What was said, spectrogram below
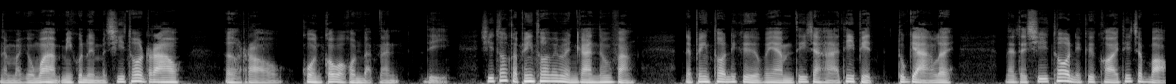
นะหมายถึงว่ามีคนอื่นมาชี้โทษเรา เออเราควรคบกับคนแบบนั้นดี ชี้โทษกับเพ่งโทษไม่เหมือนกันทุกฝังแต่เพ่งโทษนี่คือพยายามที่จะหาที่ผิดทุกอย่างเลยนะแต่ชี้โทษเนี่ยคือคอยที่จะบอก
